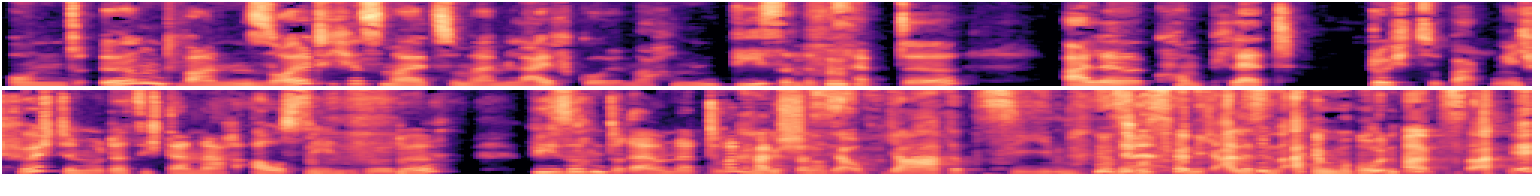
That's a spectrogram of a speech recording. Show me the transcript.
Und irgendwann sollte ich es mal zu meinem Live-Goal machen, diese Rezepte alle komplett durchzubacken. Ich fürchte nur, dass ich danach aussehen würde wie so ein 300 Du Tonnen kannst das ja auf Jahre ziehen. Das muss ja nicht alles in einem Monat sein.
